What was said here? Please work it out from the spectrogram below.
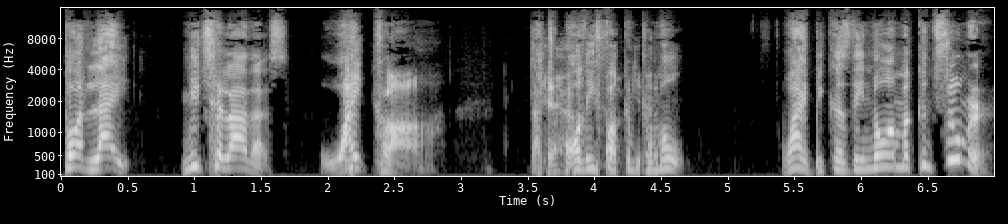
Bud Light, Micheladas, White Claw. That's Yeah, all they fuck fucking yeah. promote. Why? Because they know I'm a consumer.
